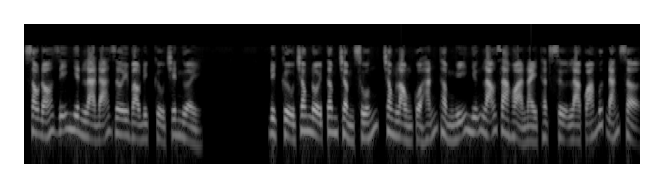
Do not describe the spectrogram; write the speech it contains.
sau đó dĩ nhiên là đã rơi vào địch cửu trên người. Địch cửu trong nội tâm trầm xuống, trong lòng của hắn thầm nghĩ những lão gia hỏa này thật sự là quá mức đáng sợ.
